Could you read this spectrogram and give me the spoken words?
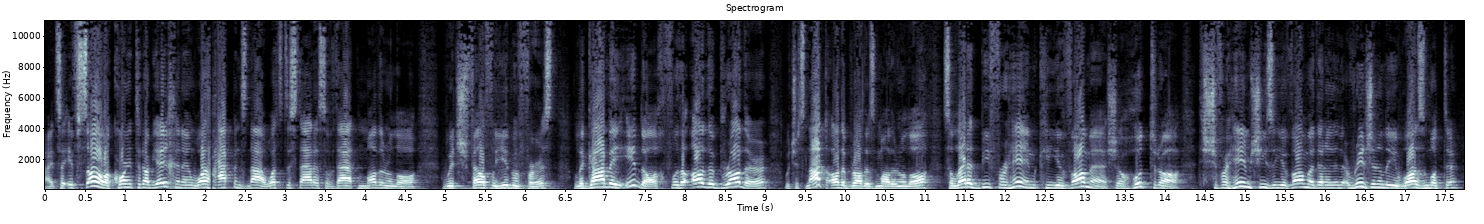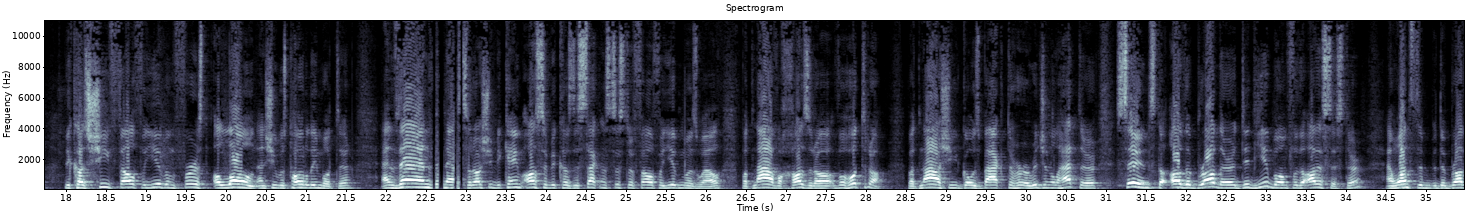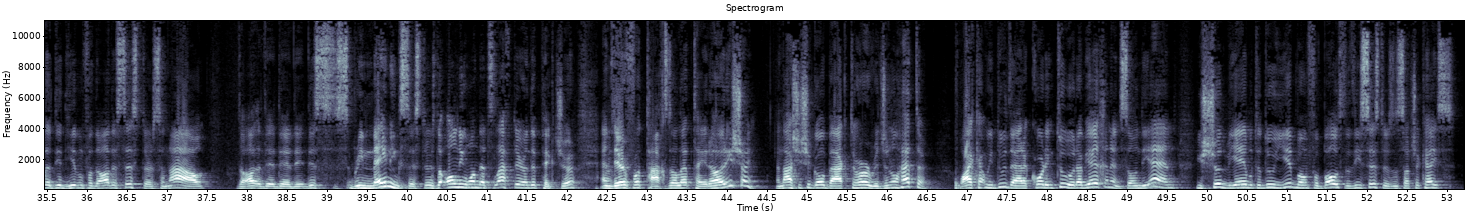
Right? So if so, according to Rabbi Yechanan, what happens now? What's the status of that mother-in-law which fell for Yibam first? Legabe idoch, for the other brother, which is not the other brother's mother-in-law, so let it be for him, ki yavame, shehutra. For him, she's a yavama that originally was mutter, because she fell for Yibam first alone, and she was totally mutter. And then V'nesra, she became also because the second sister fell for Yibam as well. But now v'chazra v'hutra. But now she goes back to her original heter since the other brother did Yibum for the other sister. And once the, the brother did Yibum for the other sister, so now uh, the, the, the, this remaining sister is the only one that's left there in the picture, and therefore tachza let harishain. And now she should go back to her original heter. Why can't we do that according to Rabbi Yechanan? So in the end, you should be able to do Yibum for both of these sisters in such a case.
